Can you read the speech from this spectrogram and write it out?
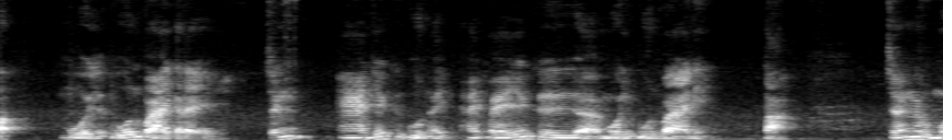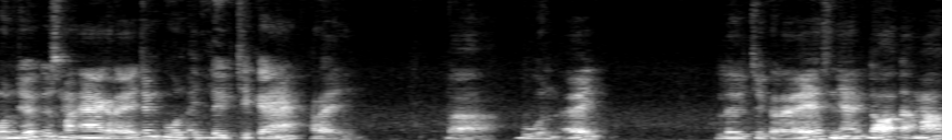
ក1លើ4 y ការ៉េអញ្ចឹង a យើងគឺ 4x ហើយ b យើងគឺ1លើ 4y នេះតោះអញ្ចឹងរមុនយើងគឺស្មើ a ការ៉េអញ្ចឹង 4x លើកជាការ៉េបាទ 4x លើកជាការ៉េសញ្ញាដកដាក់មក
